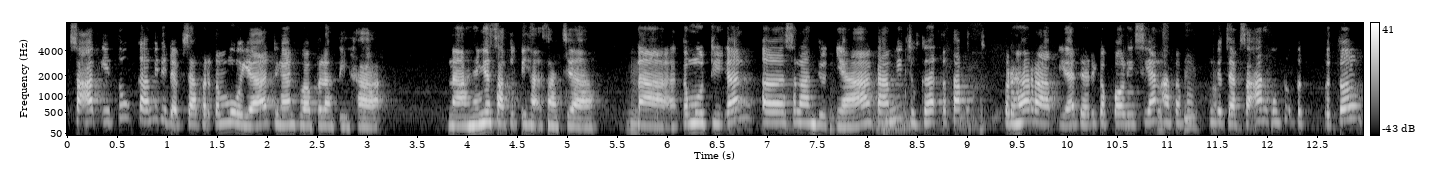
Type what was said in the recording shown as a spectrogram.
saat itu kami tidak bisa bertemu ya dengan dua belah pihak. Nah, hanya satu pihak saja. Hmm. Nah, kemudian uh, selanjutnya kami juga tetap berharap ya dari kepolisian ataupun kejaksaan untuk betul-betul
